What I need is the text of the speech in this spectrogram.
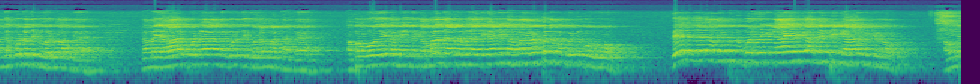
அந்த கூட்டத்துக்கு வருவாங்க. நம்ம யார் போட்டாலும் அந்த கூட்டத்துக்கு வர மாட்டாங்க அப்போ போதே நம்ம இந்த கமலத்தார் சமுதாயத்துக்காண்டி நம்ம அமைப்பை நம்ம கொண்டு போவோம் வேற வேற அமைப்புக்கு போறதுக்கு நான் எதுக்கு அமைப்பு இங்க ஆரம்பிக்கணும் அவங்க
